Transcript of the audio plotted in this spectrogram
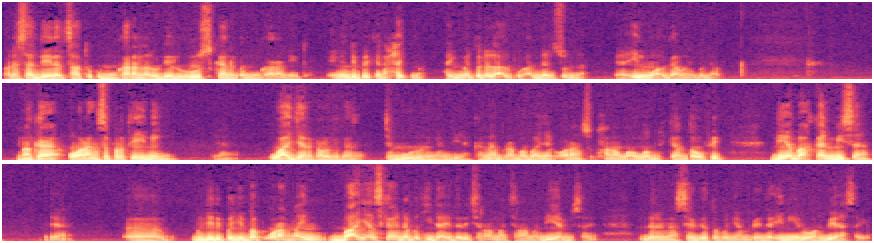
Pada saat dia lihat satu kemungkaran lalu dia luruskan kemungkaran itu. Ini diberikan hikmah. Hikmah itu adalah Al-Quran dan Sunnah. Ya, ilmu agama yang benar. Maka orang seperti ini ya, wajar kalau kita cemburu dengan dia. Karena berapa banyak orang subhanallah Allah berikan taufik. Dia bahkan bisa ya, uh, menjadi penyebab orang lain banyak sekali dapat hidayah dari ceramah-ceramah dia misalnya dari nasihat atau penyampaian dia ini luar biasa ya.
